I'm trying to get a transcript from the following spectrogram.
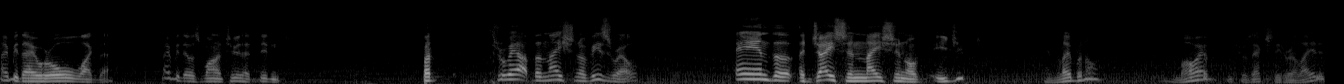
maybe they were all like that. Maybe there was one or two that didn't. But throughout the nation of Israel and the adjacent nation of Egypt and Lebanon, Moab, which was actually related,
